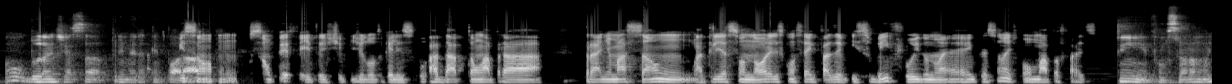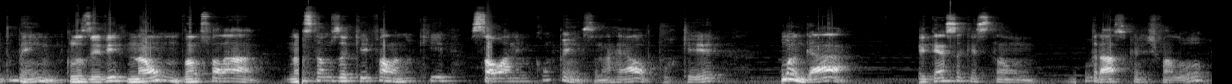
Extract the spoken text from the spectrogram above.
Então, durante essa primeira temporada. E são, são perfeitos esse tipo de luta que eles adaptam lá pra, para animação, a trilha sonora, eles conseguem fazer isso bem fluido, não é? É impressionante como o mapa faz. Sim, funciona muito bem. Inclusive, não vamos falar, não estamos aqui falando que só o anime compensa, na real, porque o mangá ele tem essa questão do traço que a gente falou,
